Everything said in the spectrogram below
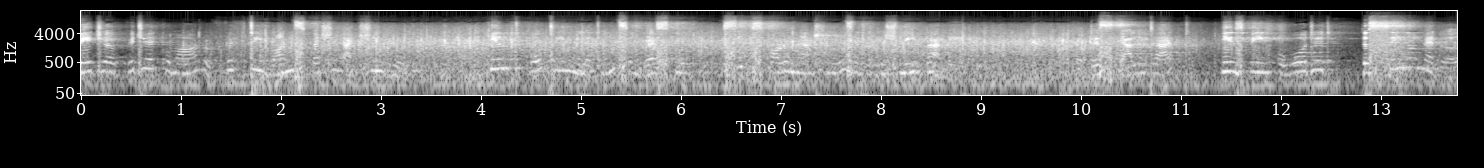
Major Vijay Kumar of 51 Special Action Group killed 14 militants and rescued six foreign nationals in the Kashmir Valley. For this gallant act, he is being awarded the Sena Medal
